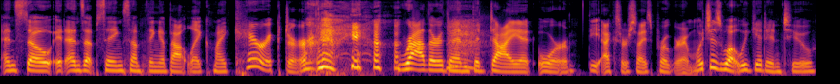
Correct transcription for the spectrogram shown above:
And so it ends up saying something about like my character rather than the diet or the exercise program, which is what we get into.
